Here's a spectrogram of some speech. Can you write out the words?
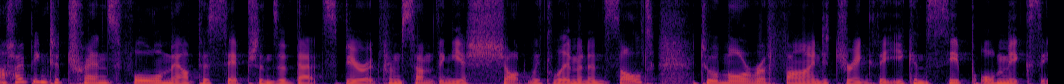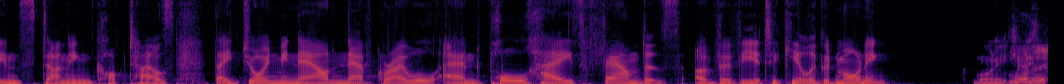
are hoping to transform our perceptions of that spirit from something you're shot with lemon and salt to a more refined drink that you can sip or mix in stunning cocktails. They join me now, Nav Grewal and Paul Hayes, founders of Vivir Tequila. Good morning. Morning, Kate. Morning.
